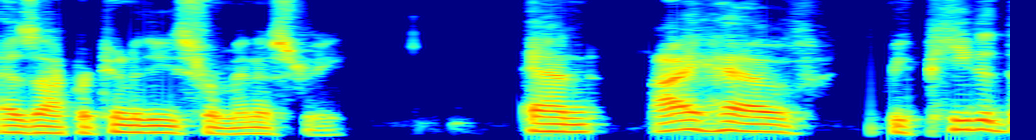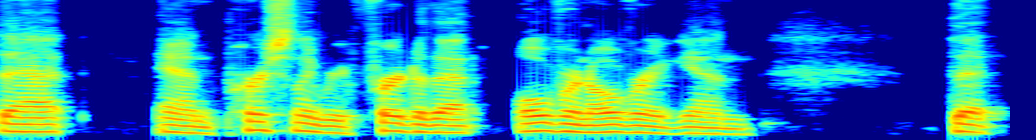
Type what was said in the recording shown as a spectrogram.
as opportunities for ministry and i have repeated that and personally referred to that over and over again that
